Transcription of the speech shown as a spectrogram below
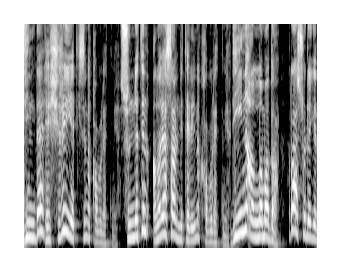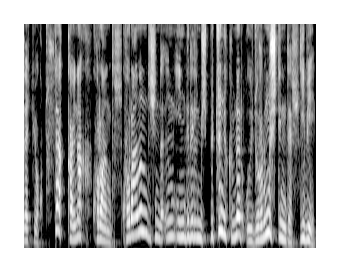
dinde teşri yetkisini kabul etmeye, sünnetin anayasal niteliğini kabul etmeye, dini anlamada Resul'e gerek yoktur. Tek kaynak Kur'an'dır. Kur'an'ın dışında in- indirilmiş bütün hükümler uydurulmuş dindir gibi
